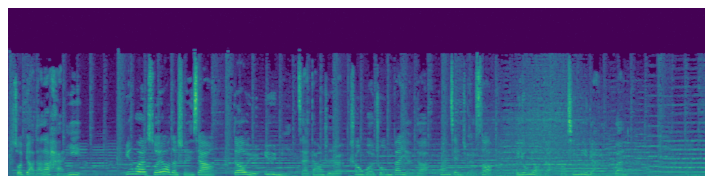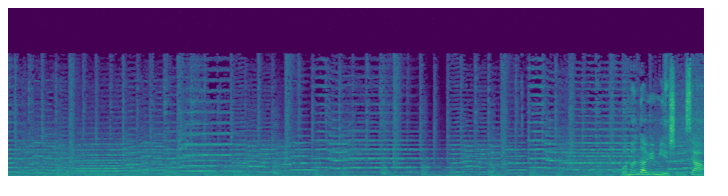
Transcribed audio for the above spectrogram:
所表达的含义。因为所有的神像都与玉米在当时生活中扮演的关键角色和拥有的核心力量有关。我们的玉米神像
